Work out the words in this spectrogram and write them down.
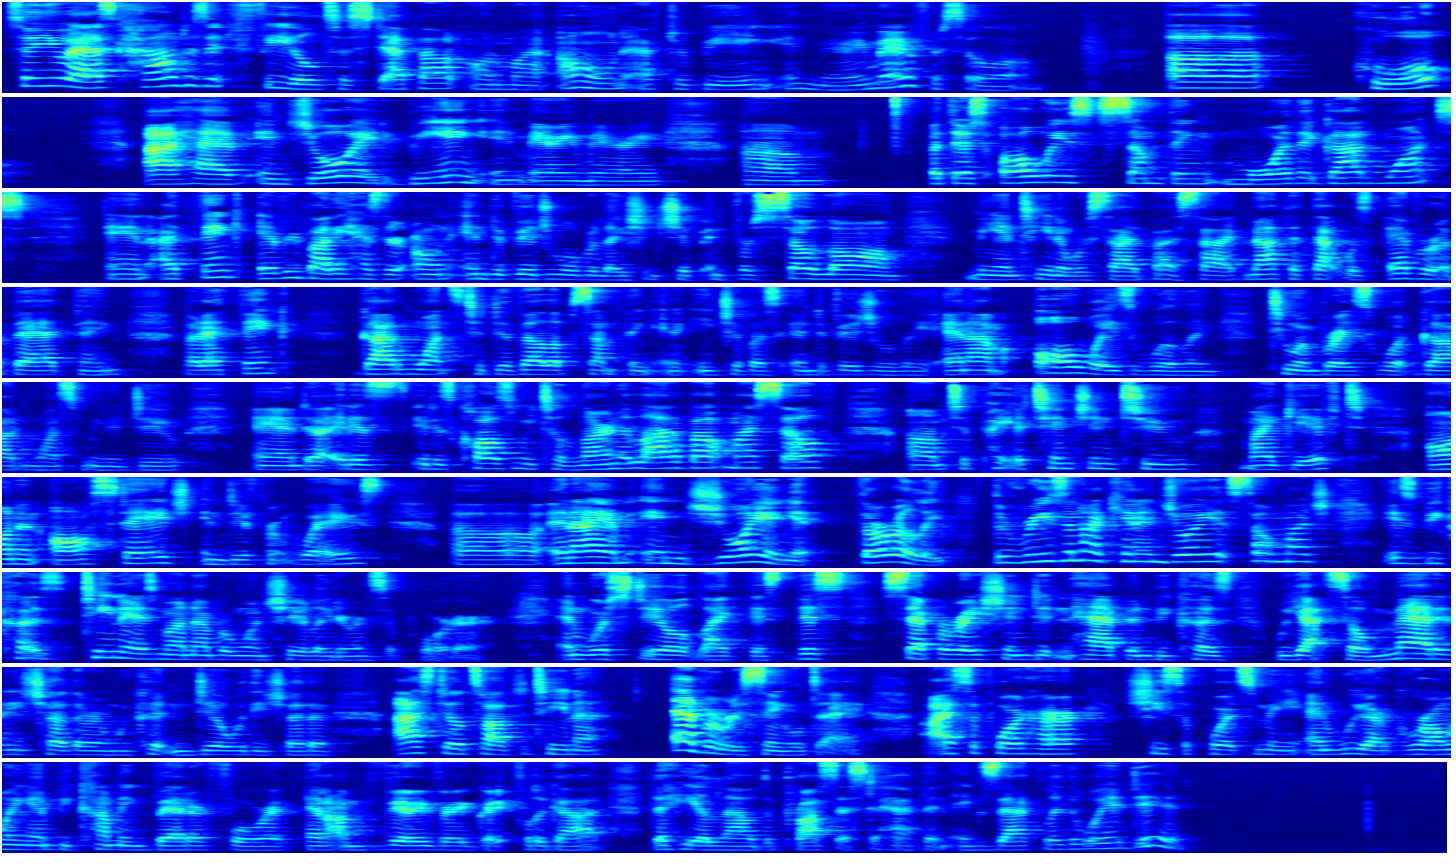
So you ask, how does it feel to step out on my own after being in Mary Mary for so long? Uh, cool. I have enjoyed being in Mary Mary, um, but there's always something more that God wants. And I think everybody has their own individual relationship. And for so long, me and Tina were side by side. Not that that was ever a bad thing, but I think God wants to develop something in each of us individually, and I'm always willing to embrace what God wants me to do. And uh, it is it has caused me to learn a lot about myself, um, to pay attention to my gift on and off stage in different ways, uh, and I am enjoying it thoroughly. The reason I can enjoy it so much is because Tina is my number one cheerleader and supporter. And we're still like this. This separation didn't happen because we got so mad at each other and we couldn't deal with each other. I still talk to Tina every single day. I support her, she supports me, and we are growing and becoming better for it. And I'm very, very grateful to God that He allowed the process to happen exactly the way it did.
